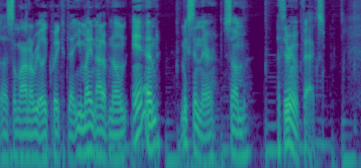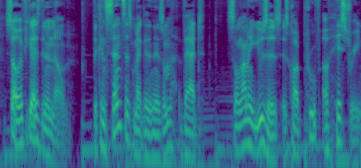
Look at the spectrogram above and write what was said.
uh, Solana really quick that you might not have known, and mix in there some Ethereum facts. So if you guys didn't know, the consensus mechanism that Solana uses is called proof of history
